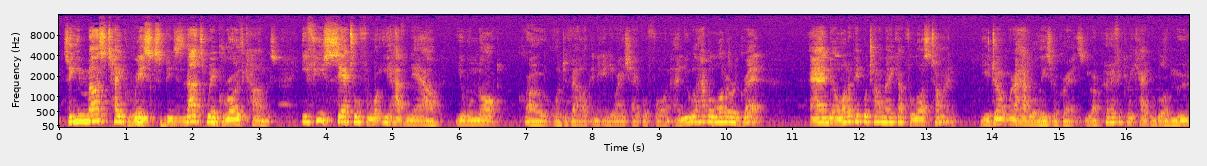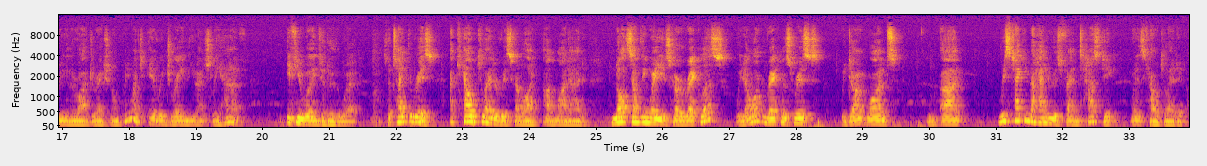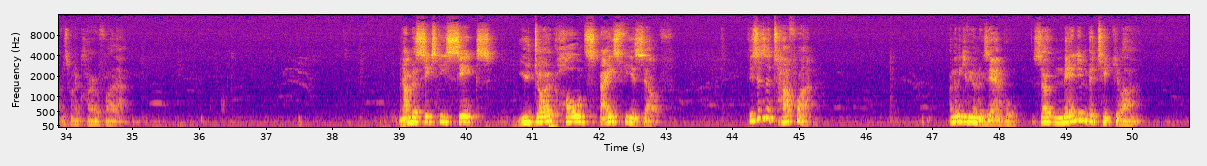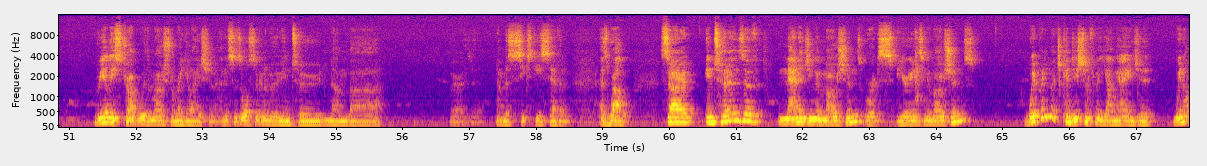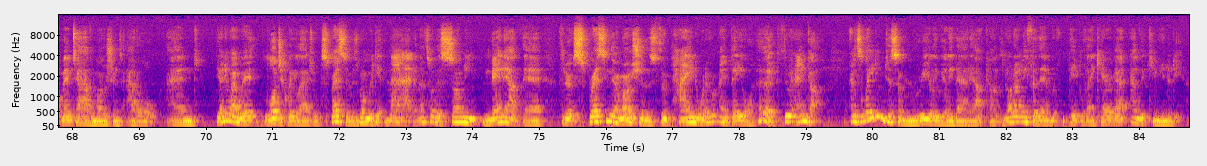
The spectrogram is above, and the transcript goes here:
So you must take risks because that's where growth comes. If you settle for what you have now, you will not grow or develop in any way, shape, or form, and you will have a lot of regret. And a lot of people try to make up for lost time. You don't want to have all these regrets. You are perfectly capable of moving in the right direction on pretty much every dream that you actually have, if you're willing to do the work. So take the risk, a calculated risk. I like, I might add, not something where you just go reckless. We don't want reckless risks. We don't want uh, risk-taking behavior is fantastic when it's calculated. I just want to clarify that. Number 66, you don't hold space for yourself. This is a tough one. I'm going to give you an example. So, men in particular really struggle with emotional regulation, and this is also going to move into number where is it? Number 67 as well. So, in terms of managing emotions or experiencing emotions, we're pretty much conditioned from a young age that we're not meant to have emotions at all. And the only way we're logically allowed to express them is when we get mad. And that's why there's so many men out there that are expressing their emotions through pain or whatever it may be, or hurt, through anger. And it's leading to some really, really bad outcomes, not only for them, but for people they care about and the community.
